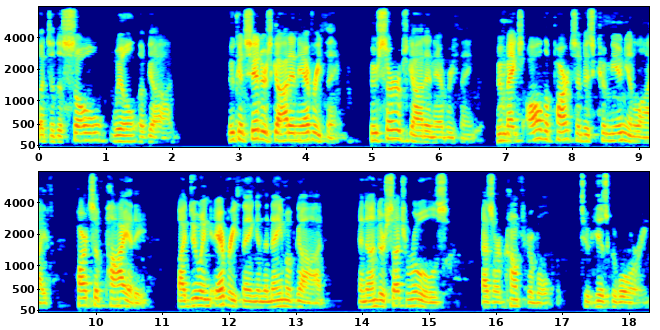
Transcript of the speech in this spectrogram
but to the sole will of God, who considers God in everything, who serves God in everything, who makes all the parts of his communion life parts of piety by doing everything in the name of God and under such rules as are comfortable to his glory.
